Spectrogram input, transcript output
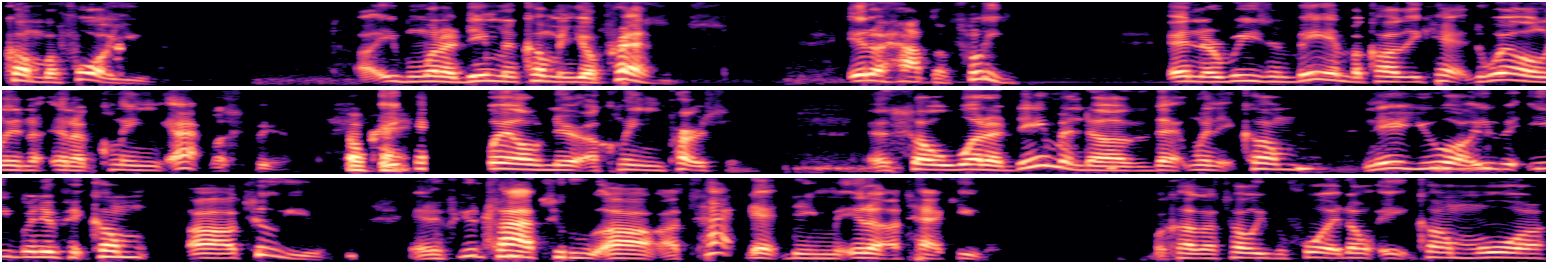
come before you, uh, even when a demon come in your presence, it'll have to flee. And the reason being because it can't dwell in a, in a clean atmosphere. Okay. It can't dwell near a clean person. And so what a demon does is that when it come near you or even even if it come uh, to you, and if you try to uh, attack that demon, it'll attack you. Because I told you before, it don't it come more,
